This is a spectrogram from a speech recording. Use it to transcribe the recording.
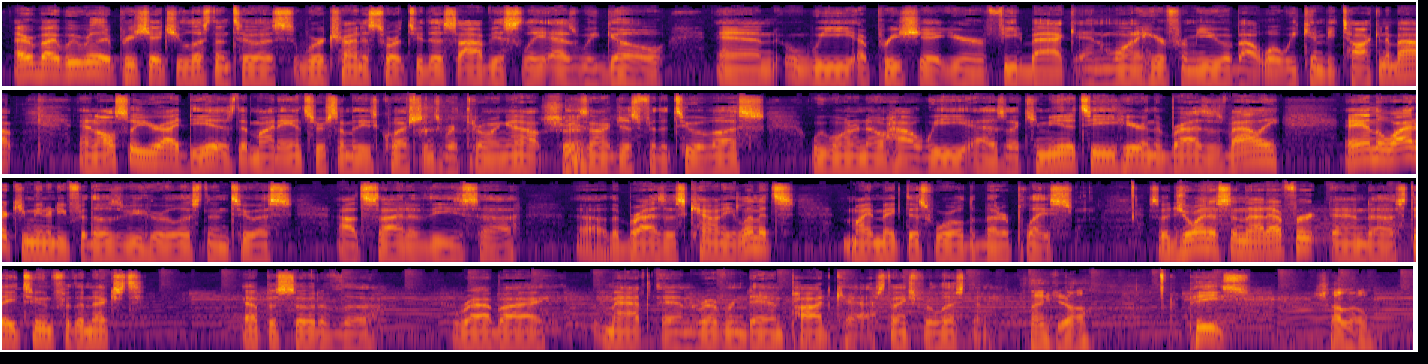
Everybody, we really appreciate you listening to us. We're trying to sort through this obviously as we go, and we appreciate your feedback and want to hear from you about what we can be talking about and also your ideas that might answer some of these questions we're throwing out. Sure. These aren't just for the two of us. We want to know how we, as a community here in the Brazos Valley and the wider community, for those of you who are listening to us outside of these uh, uh, the Brazos County limits, might make this world a better place. So join us in that effort and uh, stay tuned for the next episode of the Rabbi Matt and Reverend Dan podcast. Thanks for listening. Thank you all. Peace. Shalom.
